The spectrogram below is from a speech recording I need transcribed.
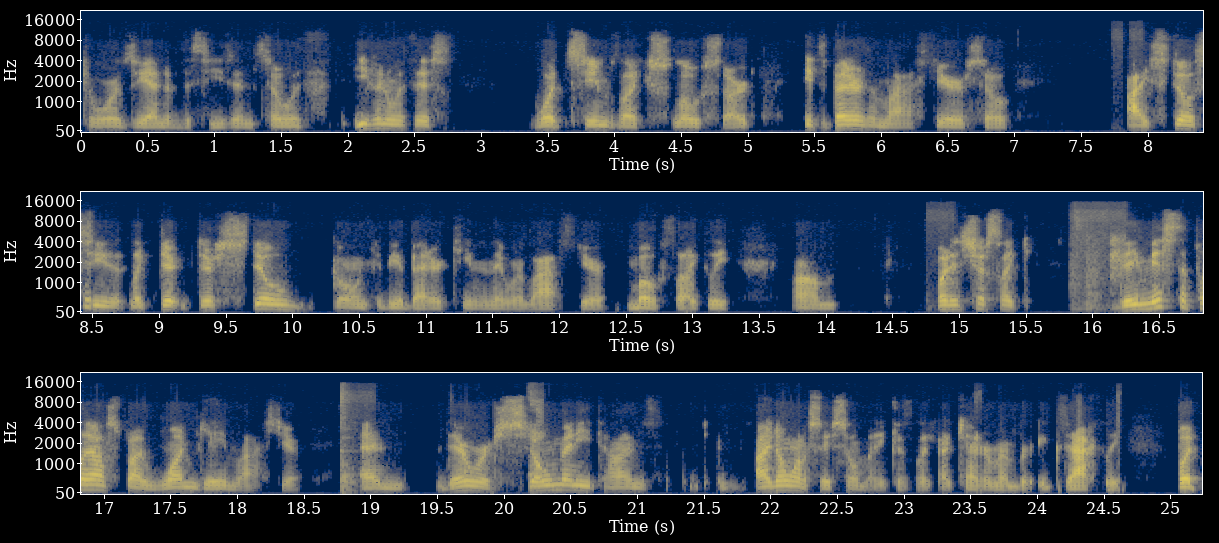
towards the end of the season. So with even with this, what seems like slow start, it's better than last year. So I still see that like they're they're still going to be a better team than they were last year, most likely. Um, but it's just like they missed the playoffs by one game last year, and there were so many times. I don't want to say so many because like I can't remember exactly, but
